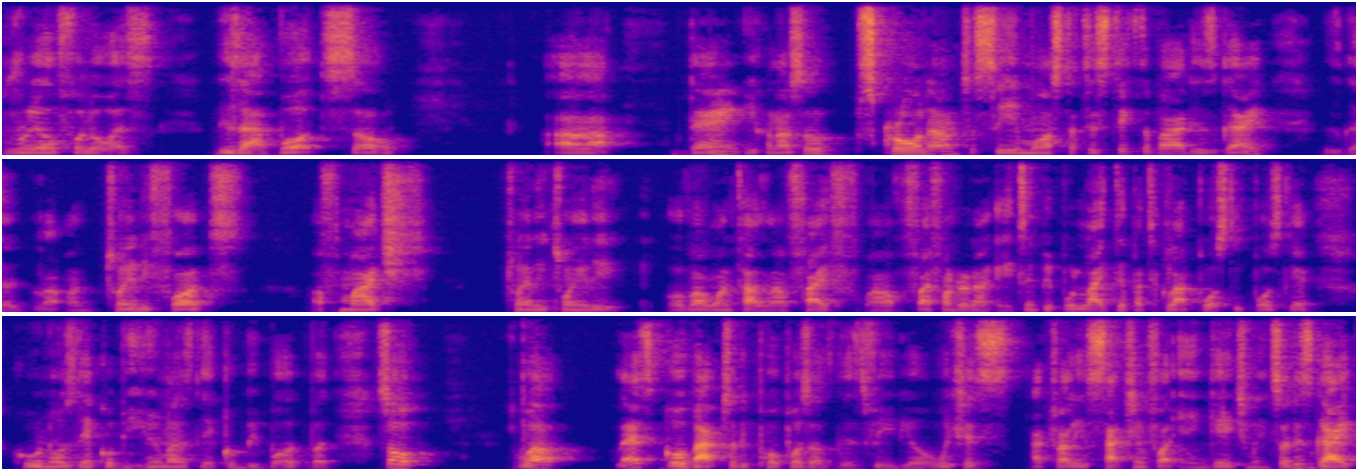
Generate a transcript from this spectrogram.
real followers. These are bots. So uh then you can also scroll down to see more statistics about this guy. This guy on 24th of march 2020 over 1,518 uh, people liked a particular post he posted. Who knows? They could be humans, they could be both. But so, well, let's go back to the purpose of this video, which is actually searching for engagement. So this guy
